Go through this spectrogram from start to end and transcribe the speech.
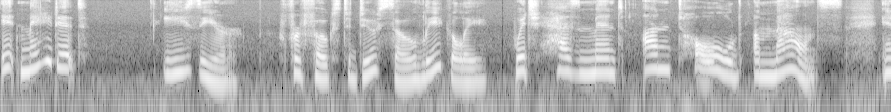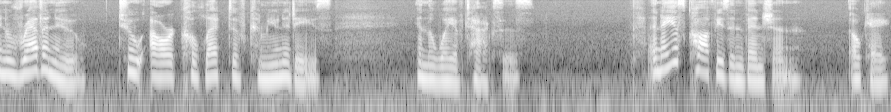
It made it easier for folks to do so legally, which has meant untold amounts in revenue to our collective communities in the way of taxes. Aeneas Coffey's invention, okay,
